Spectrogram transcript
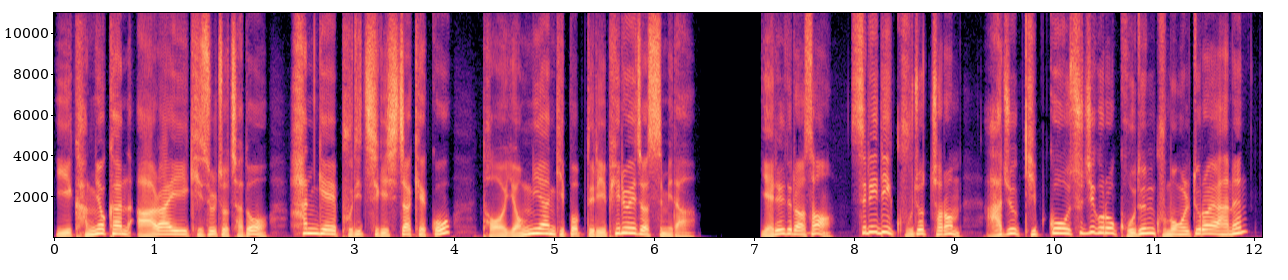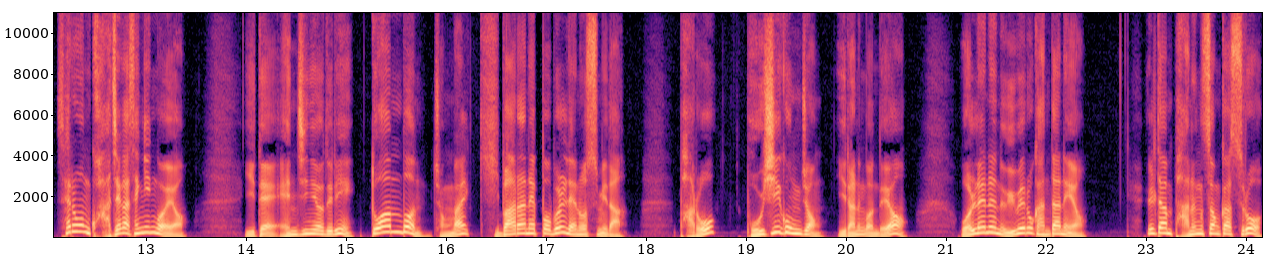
이 강력한 RI 기술조차도 한계에 부딪히기 시작했고 더 영리한 기법들이 필요해졌습니다. 예를 들어서 3D 구조처럼 아주 깊고 수직으로 고든 구멍을 뚫어야 하는 새로운 과제가 생긴 거예요. 이때 엔지니어들이 또 한 번 정말 기발한 해법을 내놓습니다. 바로 보시공정이라는 건데요. 원래는 의외로 간단해요. 일단 반응성 가스로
